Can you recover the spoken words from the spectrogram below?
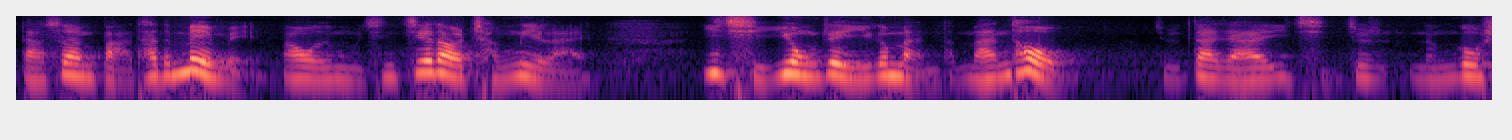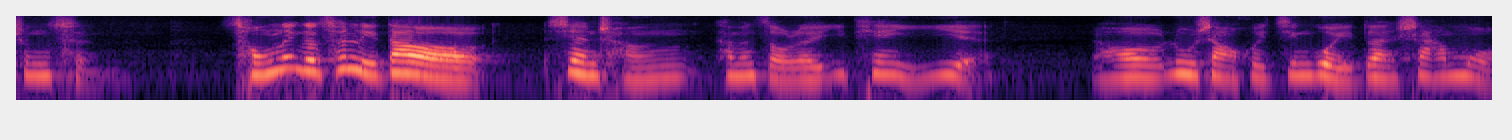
打算把她的妹妹，把我的母亲接到城里来，一起用这一个馒馒头，就大家一起就是能够生存。从那个村里到县城，他们走了一天一夜，然后路上会经过一段沙漠，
